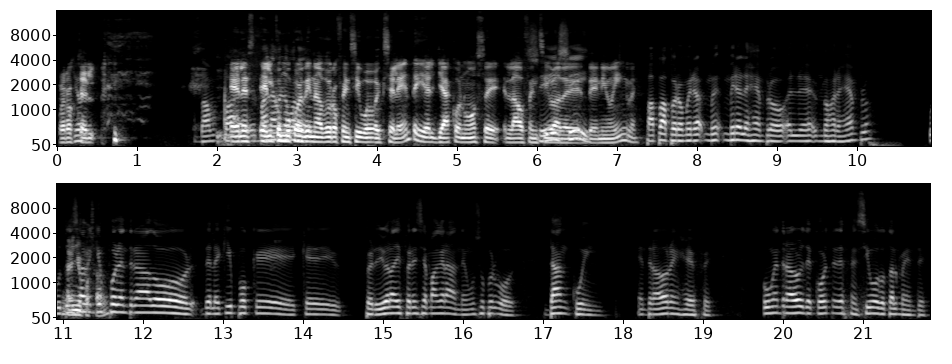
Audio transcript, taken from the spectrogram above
Pero yo- que él, Vamos- va- él es él como coordinador ofensivo excelente y él ya conoce la ofensiva Sí, de, sí. de New England. Papá, pero mira, mi- mira el ejemplo, el, el mejor ejemplo. ¿Usted sabe quién fue el entrenador del equipo que, que perdió la diferencia más grande en un Super Bowl? Dan Quinn, entrenador en jefe. Un entrenador de corte defensivo totalmente.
